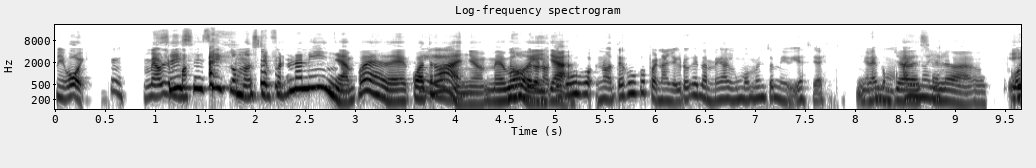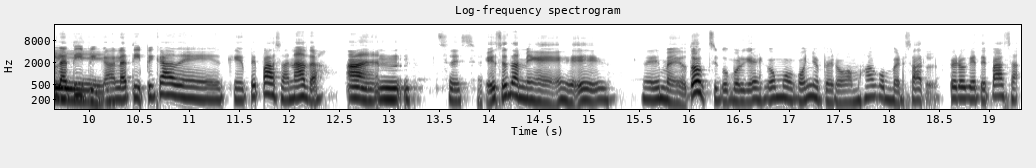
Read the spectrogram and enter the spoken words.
me voy. mm, me Sí, más. sí, sí, como si fuera una niña, pues, de cuatro Sí. años. Me No, voy pero y no te, juzgo, no te juzgo para nada. Yo creo que también en algún momento de mi vida hacía esto. Era como, Yo "Ay, no, veces ya". lo hago. O la típica, la típica de ¿qué te pasa? Nada. Ah, mm, sí, sí. Ese también es, es- es medio tóxico porque es como, coño, pero vamos a conversarlo. ¿Pero qué te pasa?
